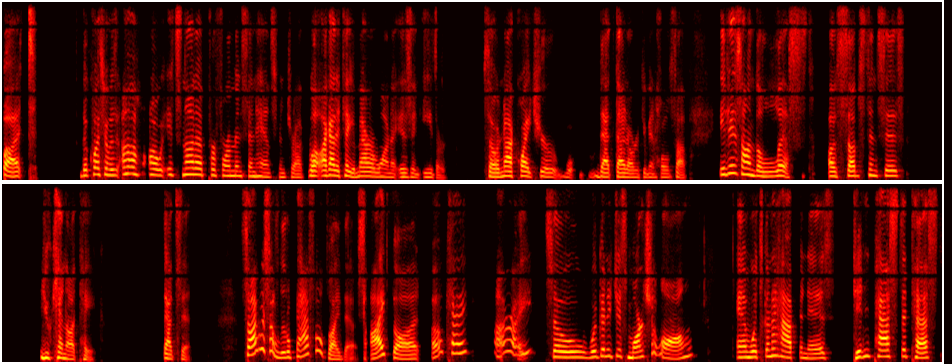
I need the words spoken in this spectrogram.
but the question was, oh, oh, it's not a performance enhancement drug. Well, I got to tell you, marijuana isn't either. So I'm not quite sure that that argument holds up. It is on the list of substances you cannot take. That's it. So I was a little baffled by this. I thought, okay, all right. So we're going to just march along. And what's going to happen is, didn't pass the test.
